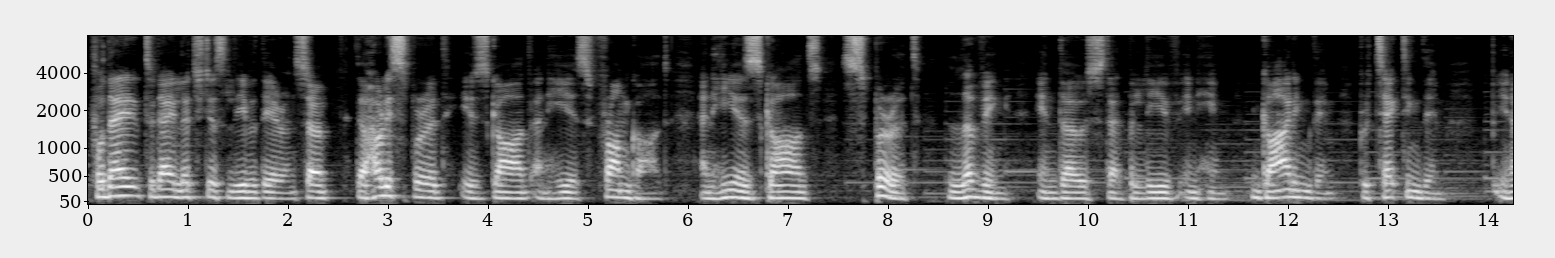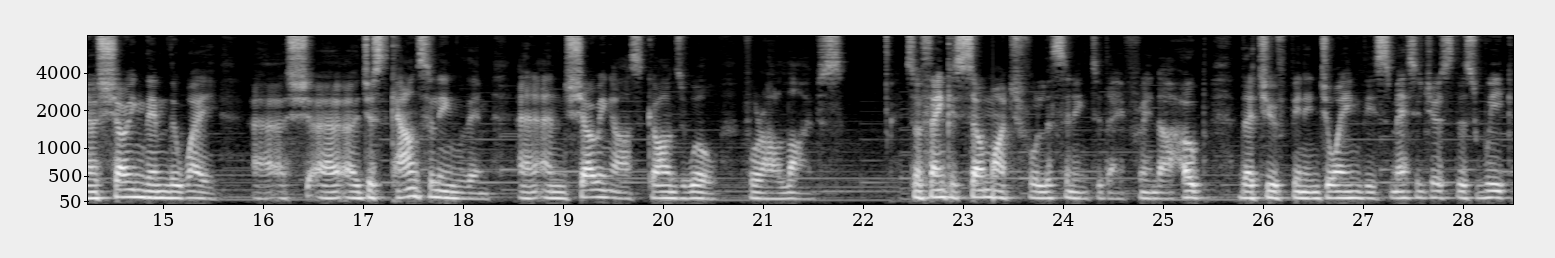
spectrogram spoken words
for today, let's just leave it there. And so the Holy Spirit is God and He is from God and He is God's Spirit living in those that believe in Him, guiding them, protecting them, you know, showing them the way, uh, uh, uh just counseling them and, and showing us God's will for our lives. So, thank you so much for listening today, friend. I hope that you've been enjoying these messages this week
